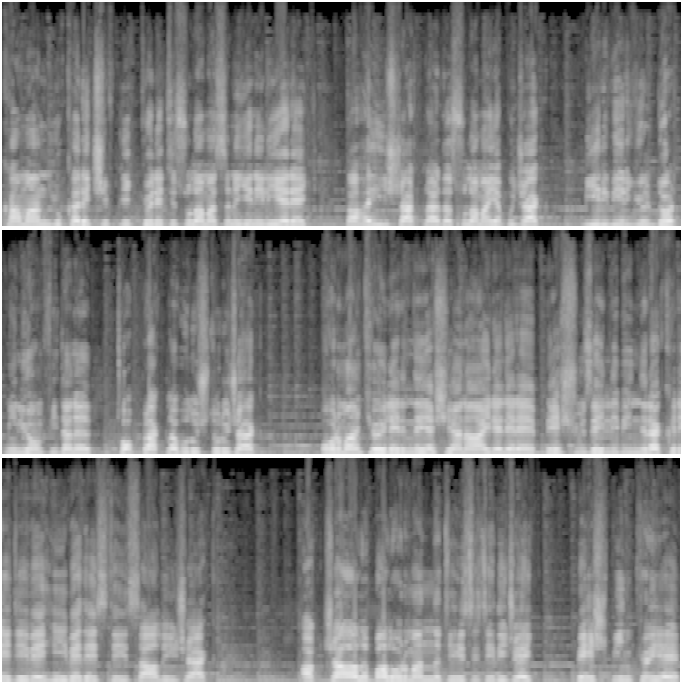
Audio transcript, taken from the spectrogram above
Kaman Yukarı Çiftlik Göleti sulamasını yenileyerek daha iyi şartlarda sulama yapacak, 1,4 milyon fidanı toprakla buluşturacak, orman köylerinde yaşayan ailelere 550 bin lira kredi ve hibe desteği sağlayacak, Akçaalı Bal Ormanı'nı tesis edecek, 5000 köye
